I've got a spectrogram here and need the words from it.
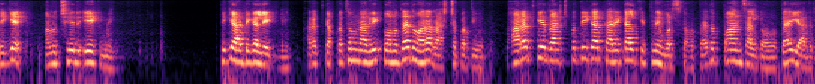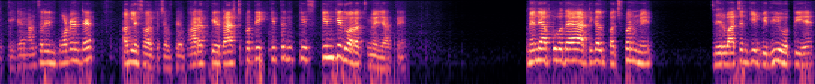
ठीक है, अनुच्छेद एक में ठीक है आर्टिकल एक में भारत का प्रथम नागरिक कौन होता है? तुम्हारा राष्ट्रपति होता है। भारत के राष्ट्रपति का कार्यकाल कितने वर्ष का होता है? तो पाँच साल का होता है, याद रखिएगा। आंसर इंपॉर्टेंट है। अगले सवाल पे चलते हैं। भारत के राष्ट्रपति कितन, किस, किन के द्वारा चुने जाते हैं? मैंने आपको बताया, आर्टिकल 55 में निर्वाचन की विधि होती है।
